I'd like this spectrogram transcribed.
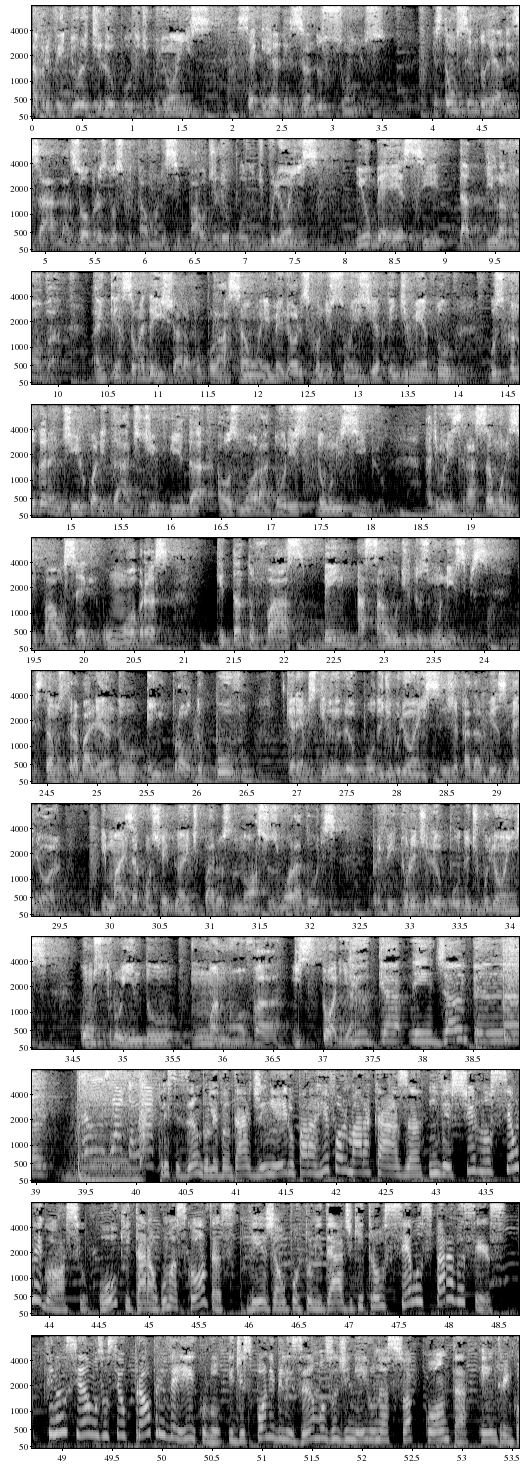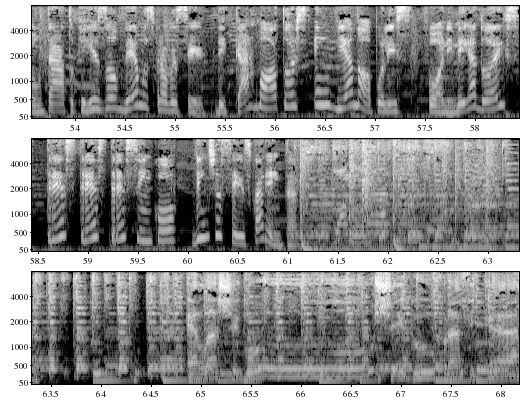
A Prefeitura de Leopoldo de Bulhões segue realizando sonhos. Estão sendo realizadas as obras do Hospital Municipal de Leopoldo de Bulhões e o BS da Vila Nova. A intenção é deixar a população em melhores condições de atendimento, buscando garantir qualidade de vida aos moradores do município. A administração municipal segue com obras que tanto faz bem à saúde dos munícipes. Estamos trabalhando em prol do povo. Queremos que Leopoldo de Bulhões seja cada vez melhor e mais aconchegante para os nossos moradores. Prefeitura de Leopoldo de Bulhões, construindo uma nova história. Precisando levantar dinheiro para reformar a casa, investir no seu negócio ou quitar algumas contas? Veja a oportunidade que trouxemos para vocês. Financiamos o seu próprio veículo e disponibilizamos o dinheiro na sua conta. Entre em contato que resolvemos para você. Decar Motors em Vianópolis. Fone 62 3335 2640. Ela chegou, chegou pra ficar.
